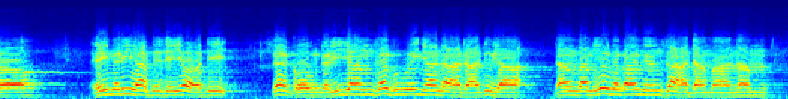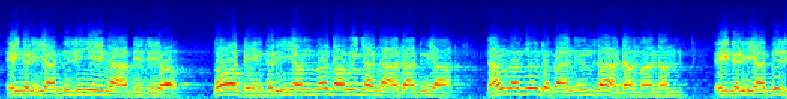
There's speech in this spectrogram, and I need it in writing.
ယောအိန္ဒရိယပစ္စယောတိသက္ကုံတရိယံသက္ကုဝိညာဏဓာတုယတံသမယုတ်တကနိသဓမ္မာနံအိန္ဒရိယပစ္စယေနပစ္စယောသောတိန္ဒရိယံသောတာဝိညာဏဓာတုယတံသမယုတ်တကနိသဓမ္မာနံအိန္ဒရိယပစ္စ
